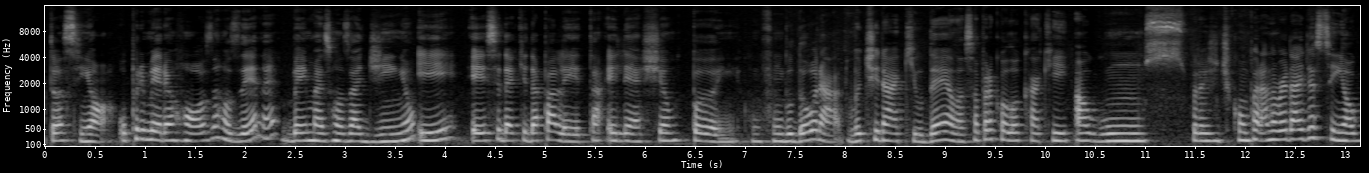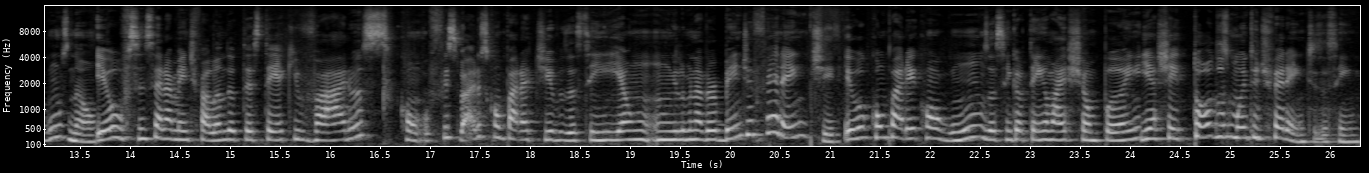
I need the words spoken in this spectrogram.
Então, assim, ó, o primeiro é rosa, rosé, né? Bem mais rosadinho. E esse daqui da paleta, ele é champanhe, com fundo dourado. Vou tirar aqui o dela, só pra colocar aqui alguns pra gente comparar. Na verdade, assim, alguns não. Eu, sinceramente falando, eu testei aqui vários, com, fiz vários comparativos, assim, e é um, um iluminador bem diferente. Eu comparei com alguns, assim, que eu tenho mais champanhe, e achei todos muito diferentes, assim.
